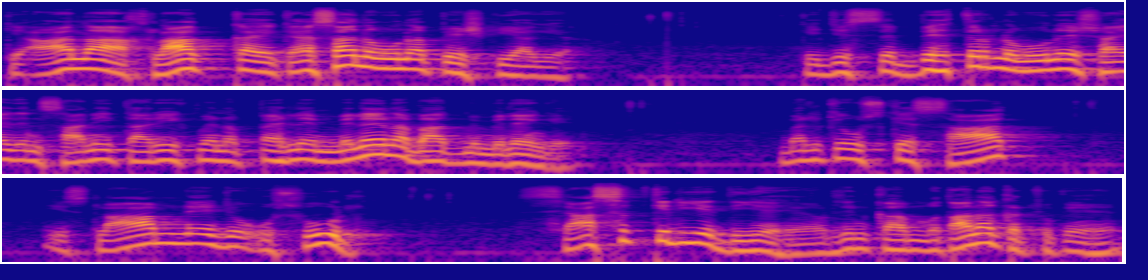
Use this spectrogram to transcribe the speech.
کہ اعلیٰ اخلاق کا ایک ایسا نمونہ پیش کیا گیا۔ کہ جس سے بہتر نمونے شاید انسانی تاریخ میں نہ پہلے ملے نہ بعد میں ملیں گے، بلکہ اس کے ساتھ اسلام نے جو اصول سیاست کے لیے دیے ہیں اور جن کا ہم مطالعہ کر چکے ہیں،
